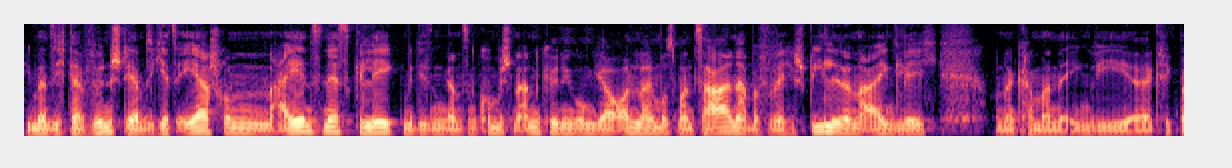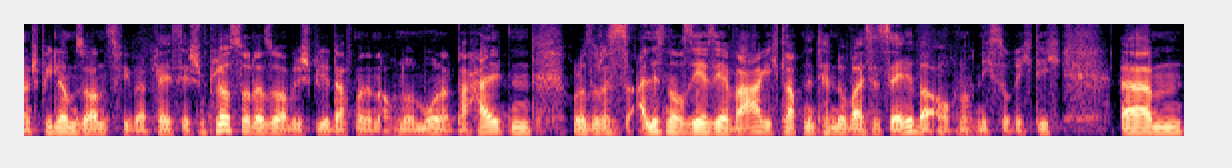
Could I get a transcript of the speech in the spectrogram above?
die man sich da wünscht. Die haben sich jetzt eher schon ein Ei ins Nest gelegt mit diesen ganzen komischen Ankündigungen. Ja, online muss man zahlen, aber für welche Spiele dann eigentlich? Und dann kann man irgendwie, äh, kriegt man Spiele umsonst, wie bei PlayStation PlayStation Plus oder so, aber die Spiele darf man dann auch nur einen Monat behalten oder so. Das ist alles noch sehr, sehr vage. Ich glaube, Nintendo weiß es selber auch noch nicht so richtig. Ähm,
